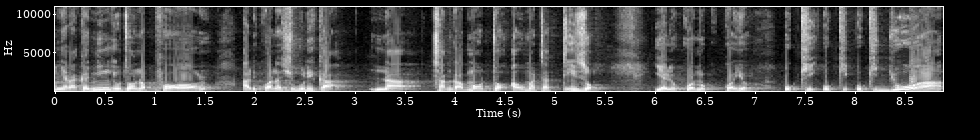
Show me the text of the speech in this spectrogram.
nyaraka nyingi utaona Paul alikuwa anashughulika na changamoto au matatizo yaliyokuwemo. Kwa hiyo uki, uki, ukijua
